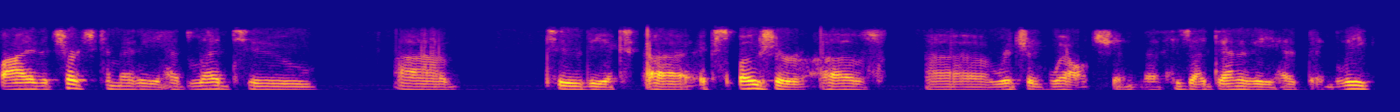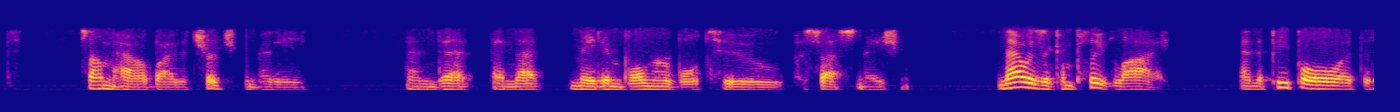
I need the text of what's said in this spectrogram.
by the Church Committee had led to uh, to the ex- uh, exposure of uh, Richard Welch, and that his identity had been leaked somehow by the Church Committee, and that and that made him vulnerable to assassination. And that was a complete lie, and the people at the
